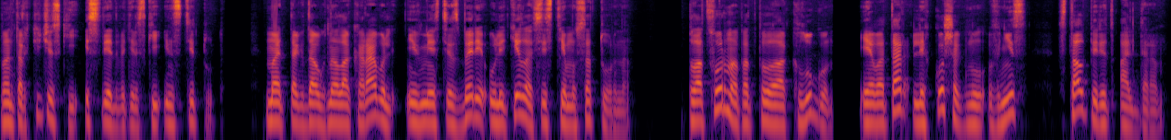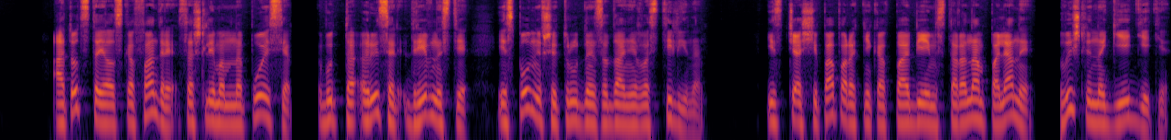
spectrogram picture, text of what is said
в Антарктический исследовательский институт. Мать тогда угнала корабль и вместе с Берри улетела в систему Сатурна. Платформа подплыла к лугу, и аватар легко шагнул вниз, встал перед Альдером. А тот стоял в скафандре со шлемом на поясе, будто рыцарь древности, исполнивший трудное задание властелина. Из чащи папоротников по обеим сторонам поляны вышли ноги дети,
